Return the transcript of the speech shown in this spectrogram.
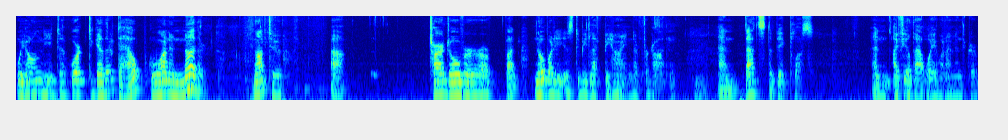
We all need to work together to help one another, not to uh, charge over or but nobody is to be left behind or forgotten. And that's the big plus. And I feel that way when I'm in the group.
